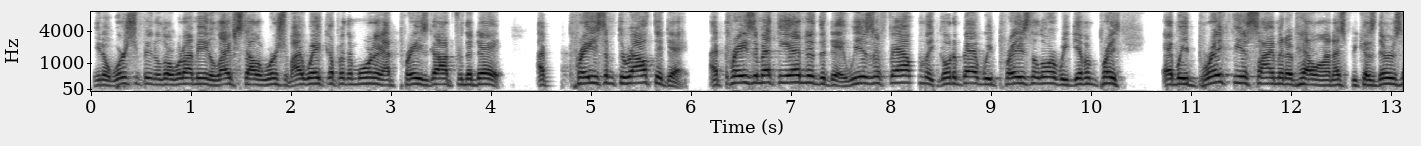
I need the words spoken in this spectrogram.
you know, worshiping the Lord. What do I mean? A lifestyle of worship. I wake up in the morning, I praise God for the day. I praise him throughout the day. I praise him at the end of the day. We as a family go to bed, we praise the Lord, we give him praise, and we break the assignment of hell on us because there's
